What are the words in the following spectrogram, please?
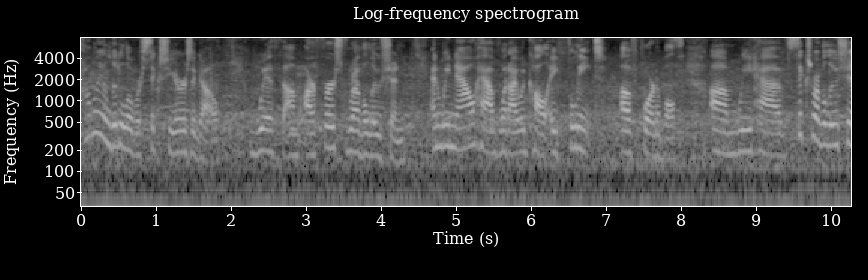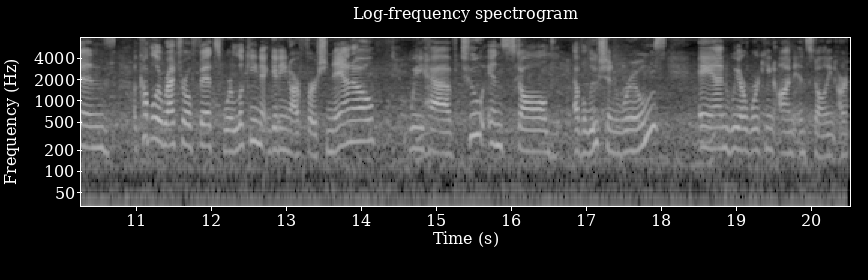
probably a little over six years ago with um, our first revolution, and we now have what I would call a fleet of portables. Um, we have six revolutions, a couple of retrofits. We're looking at getting our first nano. We have two installed evolution rooms, and we are working on installing our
